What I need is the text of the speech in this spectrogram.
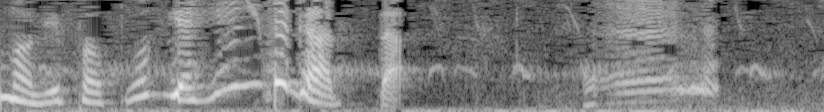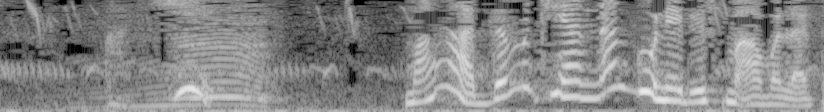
මගේ පපුව ගැහෙන්න ගත්තා. අච්චි මං අදම කියන්නම් ගුණේරිස් මාමලට.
